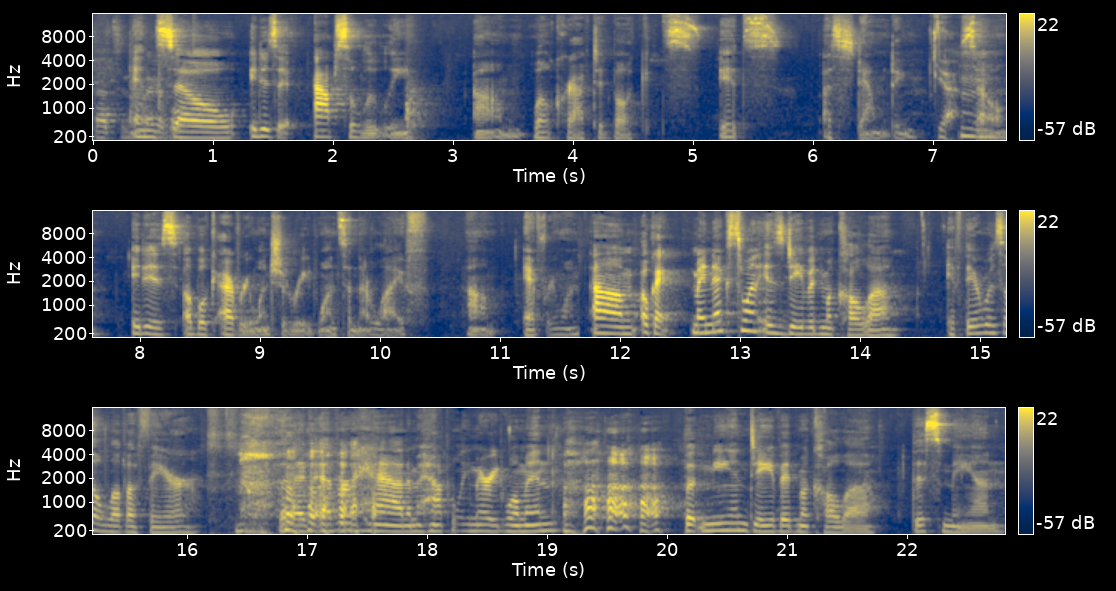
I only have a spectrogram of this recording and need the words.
that's incredible. And so it is an absolutely um, well crafted book. It's it's astounding. Yes. So it is a book everyone should read once in their life. Um, everyone. Um, okay, my next one is David McCullough. If there was a love affair that I've ever had, I'm a happily married woman. But me and David McCullough, this man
